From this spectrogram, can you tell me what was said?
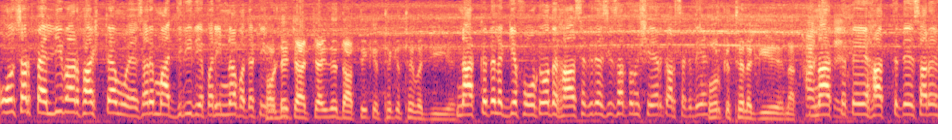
ਉਹ ਸਰ ਪਹਿਲੀ ਵਾਰ ਫਸਟ ਟਾਈਮ ਹੋਇਆ ਸਰ ਮਾਜਰੀ ਦੇ ਪਰ ਇੰਨਾ ਪਤਾ ਠੀਕ ਤੁਹਾਡੇ ਚਾਚਾ ਜੀ ਦੇ ਦਾਤੀ ਕਿੱਥੇ ਕਿੱਥੇ ਵੱਜੀ ਹੈ? ਨੱਕ ਤੇ ਲੱਗੀ ਫੋਟੋ ਦਿਖਾ ਸਕਦੇ ਅਸੀਂ ਸਰ ਤੁਹਾਨੂੰ ਸ਼ੇਅਰ ਕਰ ਸਕਦੇ ਹੋਰ ਕਿੱਥੇ ਲੱਗੀ ਹੈ ਨੱਕ? ਹਾਂ ਨੱਕ ਤੇ। ਹੱਥ ਤੇ ਸਰ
